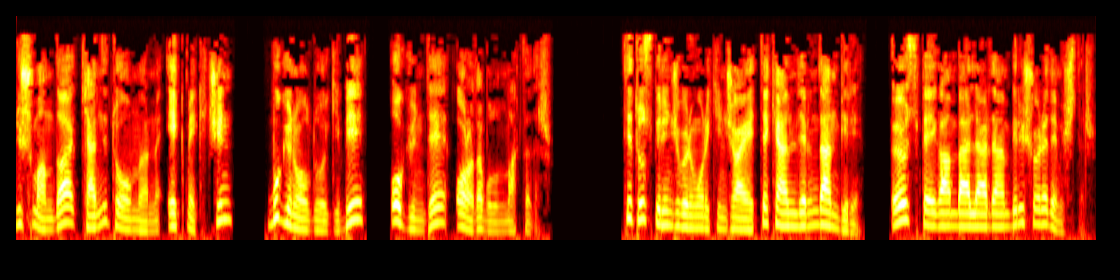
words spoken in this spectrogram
düşman da kendi tohumlarını ekmek için bugün olduğu gibi o günde orada bulunmaktadır. Titus 1. bölüm 12. ayette kendilerinden biri, öz peygamberlerden biri şöyle demiştir.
